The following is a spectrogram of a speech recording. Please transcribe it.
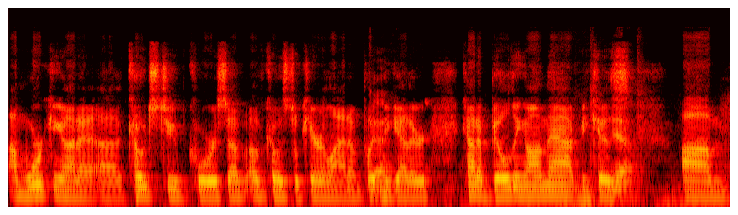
I'm working on a, a CoachTube course of, of Coastal Carolina. I'm putting Yeah. together, kind of building on that because, Yeah. um,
